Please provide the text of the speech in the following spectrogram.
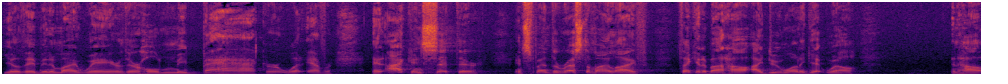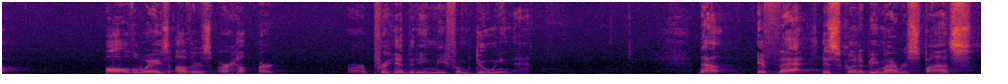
you know, they've been in my way or they're holding me back or whatever. And I can sit there and spend the rest of my life thinking about how I do want to get well and how all the ways others are, are, are prohibiting me from doing that. Now, if that is going to be my response,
